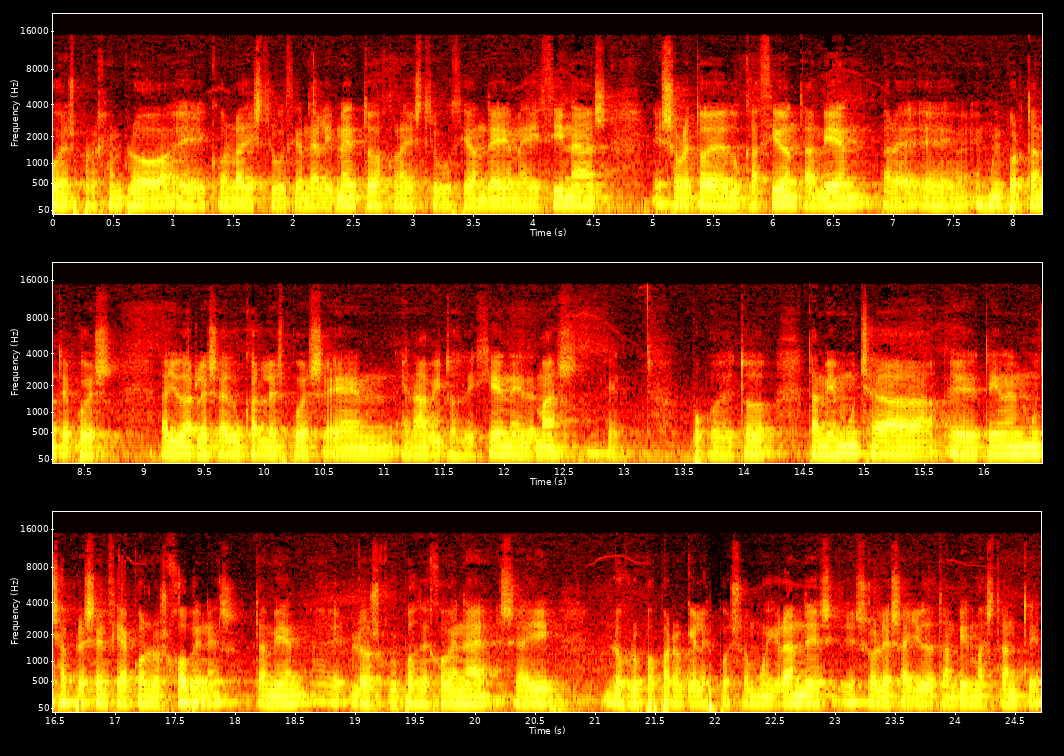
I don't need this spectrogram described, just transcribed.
pues por ejemplo eh, con la distribución de alimentos, con la distribución de medicinas, eh, sobre todo de educación también. Eh, es muy importante pues ayudarles a educarles pues en, en hábitos de higiene y demás. Un poco de todo. También mucha, tienen mucha presencia con los jóvenes, también los grupos de jóvenes ahí, los grupos parroquiales pues son muy grandes, eso les ayuda también bastante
